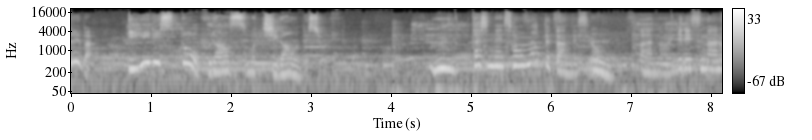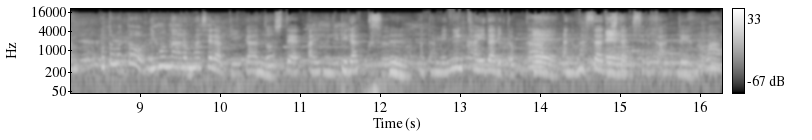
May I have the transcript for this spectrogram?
例えばイギリスとフランスも違うんですよね。うん、私ねそう思ってたんですよ。うんあのイギリスのアロもともと日本のアロマセラピーがどうしてああいうふうにリラックスのために嗅いだりとか、ええ。あのマッサージしたりするかっていうのは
